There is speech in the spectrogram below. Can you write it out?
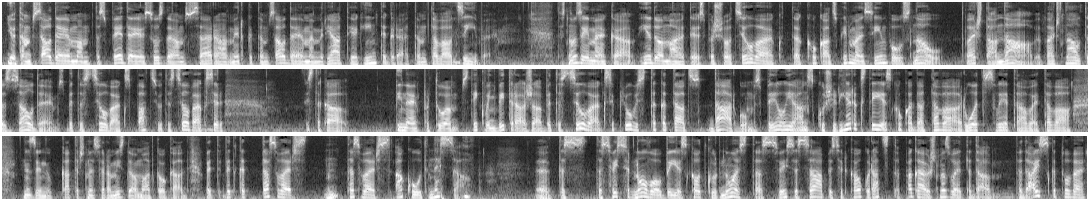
Jo tam zaudējumam, tas pēdējais uzdevums sērām ir, ka tam zaudējumam ir jātiek integrētam tavā dzīvē. Tas nozīmē, ka iedomājoties par šo cilvēku, kaut kāds pirmais impulss nav vairs tā nāve, vairs nav tas zaudējums, bet tas cilvēks pats, jo tas cilvēks ir. Es tā kā minēju par to stikliņu vitrāžā, bet tas cilvēks ir kļuvis tā tāds dārgums, briljants, kurš ir ierakstījies kaut kādā tavā rotas vietā vai tavā, nezinu, katrs mēs varam izdomāt kaut kādu, bet, bet tas, vairs, tas vairs akūti nesāp. Eh, tas, tas viss ir novobies kaut kur nost, tas visas sāpes ir kaut kur pagājušas mazliet tādā, tādā aizskatuvē,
